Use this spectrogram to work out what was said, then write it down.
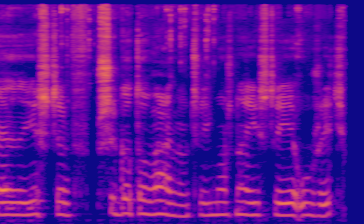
e, jeszcze w przygotowaniu, czyli można jeszcze je użyć.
